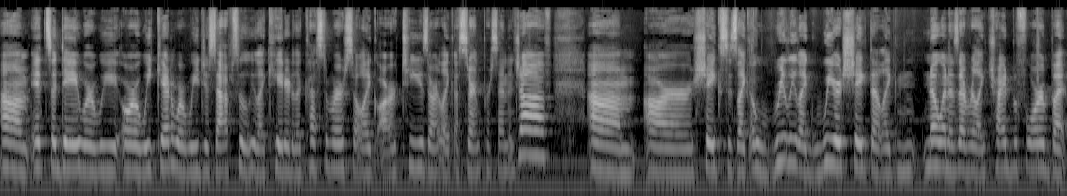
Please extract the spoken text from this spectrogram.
Um, it's a day where we, or a weekend where we just absolutely like cater to the customer. So like our teas are like a certain percentage off. Um, our shakes is like a really like weird shake that like n- no one has ever like tried before, but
